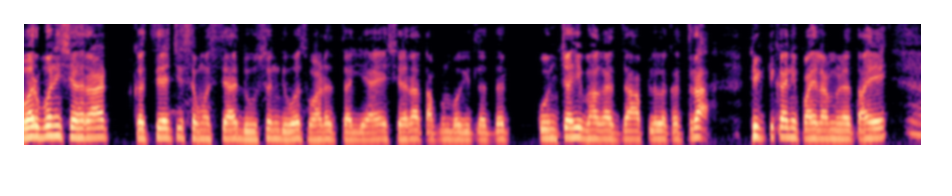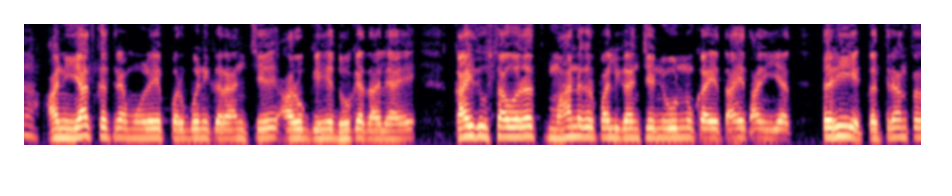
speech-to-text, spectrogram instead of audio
परभणी शहरात कचऱ्याची समस्या दिवसेंदिवस वाढत चालली आहे. शहरात आपण बघितलं तर कोणत्याही भागात जा आपल्याला कचरा ठिकठिकाणी पाहायला मिळत आहे. आणि याच कचऱ्यामुळे परभणीकरांचे आरोग्य हे धोक्यात आले आहे. काही दिवसावरच महानगरपालिकांचे निवडणुका येत आहेत आणि या तरीही कचऱ्यांचा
